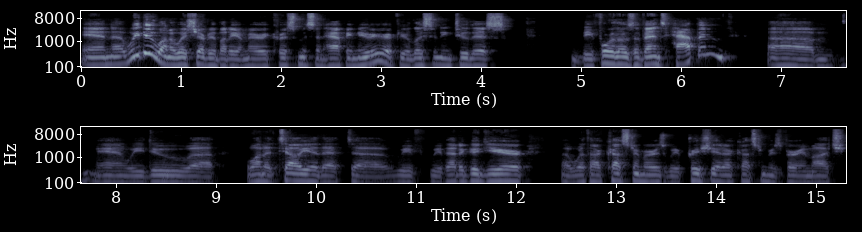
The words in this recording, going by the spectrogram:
And uh, we do want to wish everybody a Merry Christmas and Happy New Year if you're listening to this before those events happen. Um, and we do uh, want to tell you that uh, we've we've had a good year uh, with our customers. We appreciate our customers very much,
